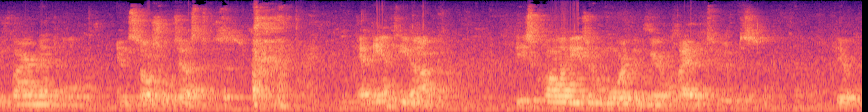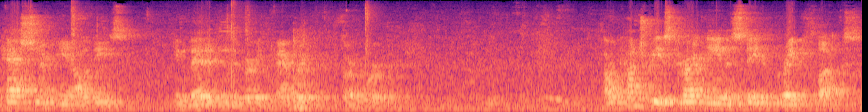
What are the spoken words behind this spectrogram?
environmental, and social justice. At Antioch, these qualities are more than mere platitudes. They are passionate realities embedded in the very fabric of our work. Our country is currently in a state of great flux,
